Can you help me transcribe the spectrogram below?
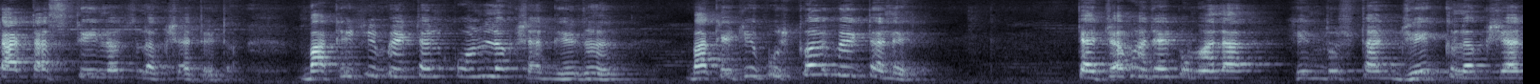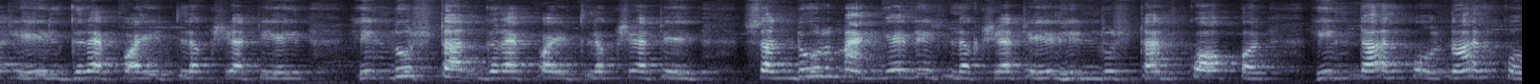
टाटा स्टीलच लक्षात येतं. बाकीची मेटल कोण लक्षात घेणार? बाकीची पुष्कळ मेटल आहे त्याच्यामध्ये तुम्हाला हिंदुस्तान झेक लक्षात येईल ग्रॅफाईट लक्षात येईल हिंदुस्तान ग्रॅफाईट लक्षात येईल संदूर मँगेनीज लक्षात येईल हिंदुस्तान कॉपर हिंदाल्को नाल्को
